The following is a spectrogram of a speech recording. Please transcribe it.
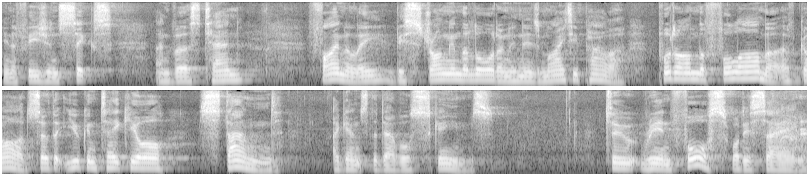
in Ephesians 6 and verse 10 Finally, be strong in the Lord and in his mighty power. Put on the full armor of God so that you can take your stand against the devil's schemes. To reinforce what he's saying,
